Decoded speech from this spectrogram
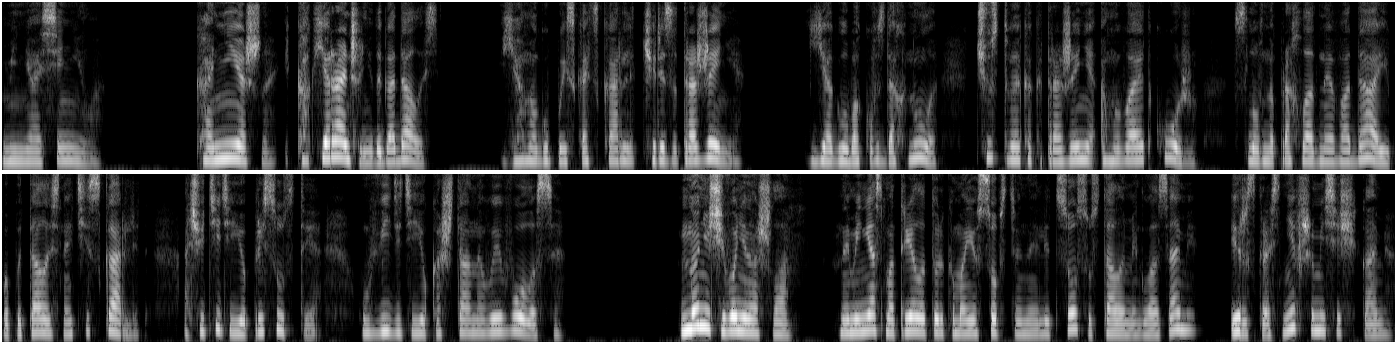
меня осенило. Конечно, и как я раньше не догадалась. Я могу поискать Скарлетт через отражение. Я глубоко вздохнула, чувствуя, как отражение омывает кожу, словно прохладная вода, и попыталась найти Скарлетт, ощутить ее присутствие, увидеть ее каштановые волосы. Но ничего не нашла. На меня смотрело только мое собственное лицо с усталыми глазами и раскрасневшимися щеками.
